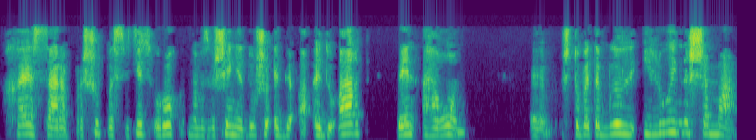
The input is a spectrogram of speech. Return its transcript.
Хая Сара, прошу посвятить урок на возвышение душу Эдуард бен Аарон, э, чтобы это был Илуй Нашама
